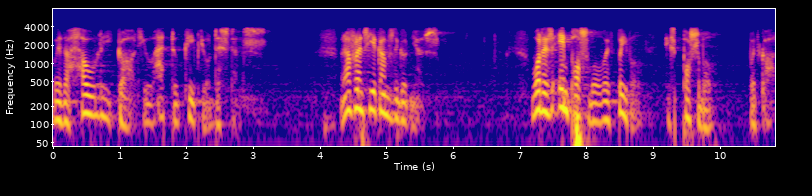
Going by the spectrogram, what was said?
with a holy God. You had to keep your distance. But now, friends, here comes the good news. What is impossible with people is possible with God.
